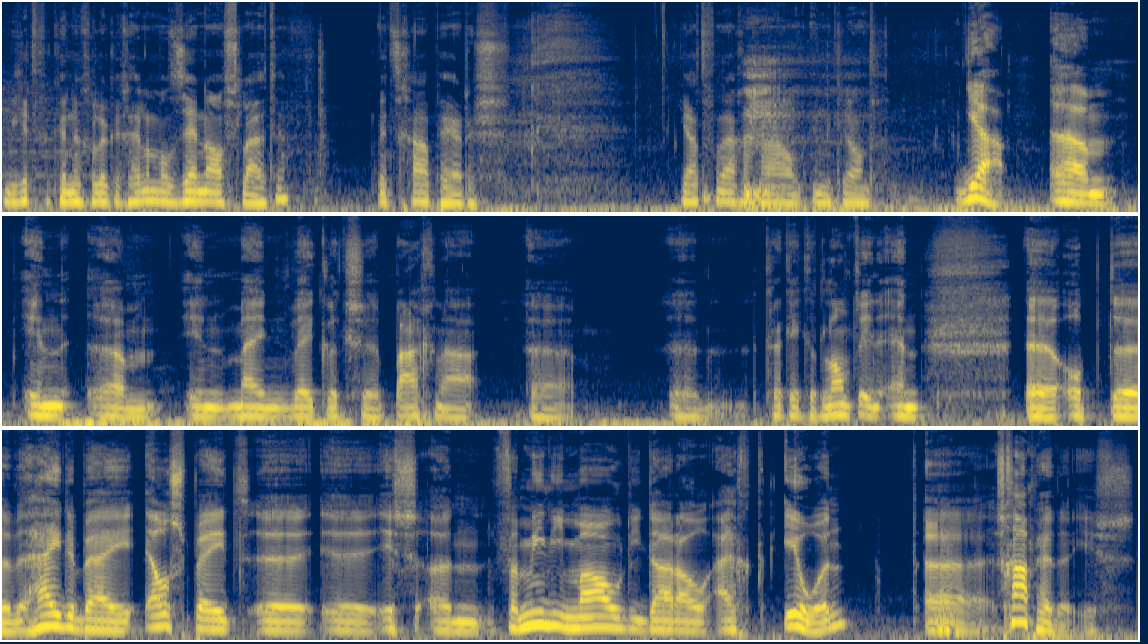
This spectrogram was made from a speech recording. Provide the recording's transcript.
Wiert, we kunnen gelukkig helemaal zen afsluiten. met schaapherders. Je had vandaag een verhaal in de krant. Ja, ehm, in, ehm, in mijn wekelijkse pagina uh, uh, trek ik het land in. En uh, op de heide bij Elspet is een familie Mouw die daar al eigenlijk eeuwen ja. schaapherder is.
